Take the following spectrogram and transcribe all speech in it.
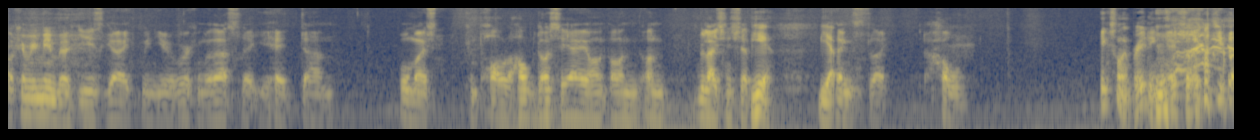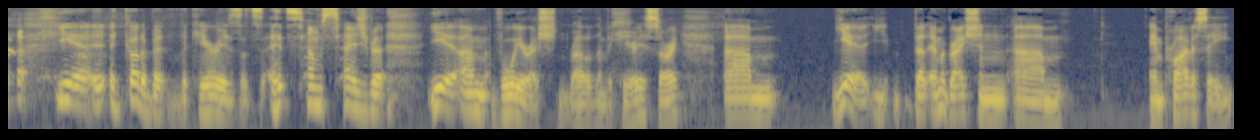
I can remember years ago when you were working with us that you had um, almost compiled a whole dossier on, on, on relationship Yeah. Yeah. things like a whole excellent reading actually. Yeah, it, it got a bit vicarious at, at some stage, but yeah, um, voyeurish rather than vicarious. Sorry. Um, yeah, but immigration um, and privacy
